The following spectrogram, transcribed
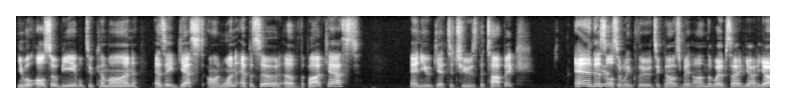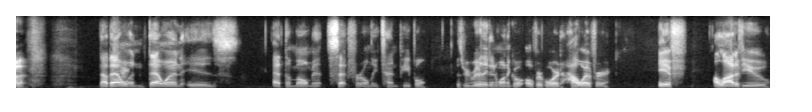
You will also be able to come on as a guest on one episode of the podcast, and you get to choose the topic. And this Yeah. also includes acknowledgement on the website, yada yada. Now that Right. one, that one is at the moment set for only ten people because we really didn't want to go overboard. However, if a lot of you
